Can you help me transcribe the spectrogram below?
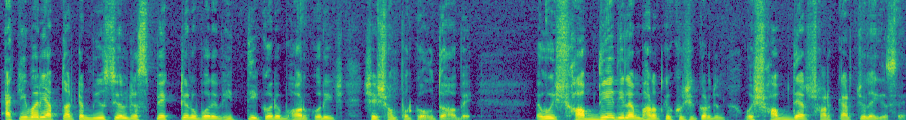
একেবারেই আপনার একটা মিউচুয়াল রেসপেক্টের উপরে ভিত্তি করে ভর করেই সেই সম্পর্ক হতে হবে। ওই সব দিয়ে দিলাম ভারতকে খুশি করার জন্য। ওই সব দেওয়ার সরকার চলে গেছে।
